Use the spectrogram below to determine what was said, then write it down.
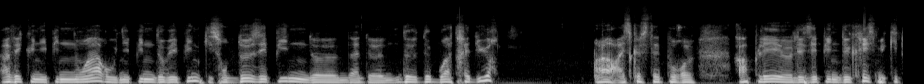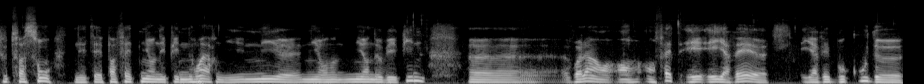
avec une épine noire ou une épine d'aubépine, qui sont deux épines de, de, de bois très dur. Alors, est-ce que c'était pour euh, rappeler euh, les épines de Christ, mais qui de toute façon n'étaient pas faites ni en épines noires ni ni euh, ni en ni en aubépine Voilà, en, fait, et il y avait y avait beaucoup de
